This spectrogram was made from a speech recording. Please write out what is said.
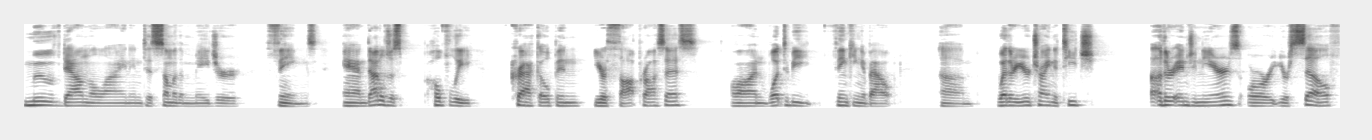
move down the line into some of the major things. And that'll just hopefully crack open your thought process on what to be thinking about, um, whether you're trying to teach other engineers or yourself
